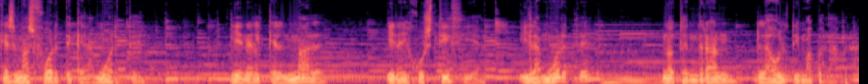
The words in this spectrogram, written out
que es más fuerte que la muerte y en el que el mal y la injusticia y la muerte no tendrán la última palabra.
